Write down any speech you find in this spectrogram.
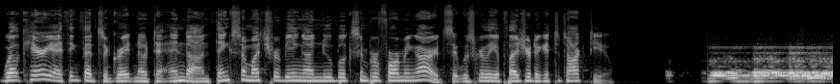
Well, Carrie, I think that's a great note to end on. Thanks so much for being on New Books in Performing Arts. It was really a pleasure to get to talk to you. Música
